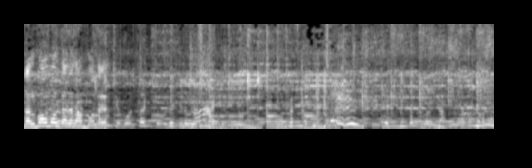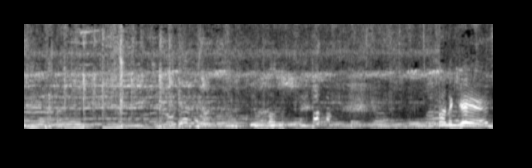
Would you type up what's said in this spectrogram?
Nal mau mau jangan lambo le. Thank you. fun again.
